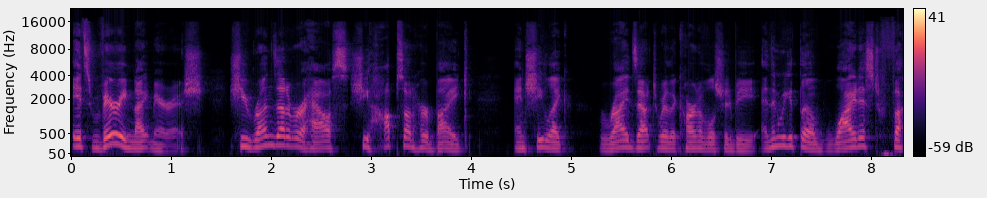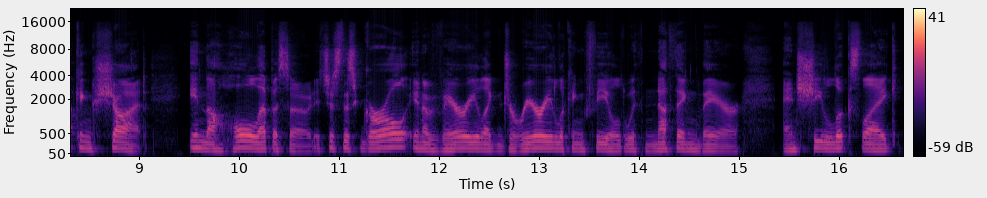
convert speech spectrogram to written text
it's very nightmarish. She runs out of her house, she hops on her bike, and she like rides out to where the carnival should be. And then we get the widest fucking shot in the whole episode. It's just this girl in a very like dreary looking field with nothing there, and she looks like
